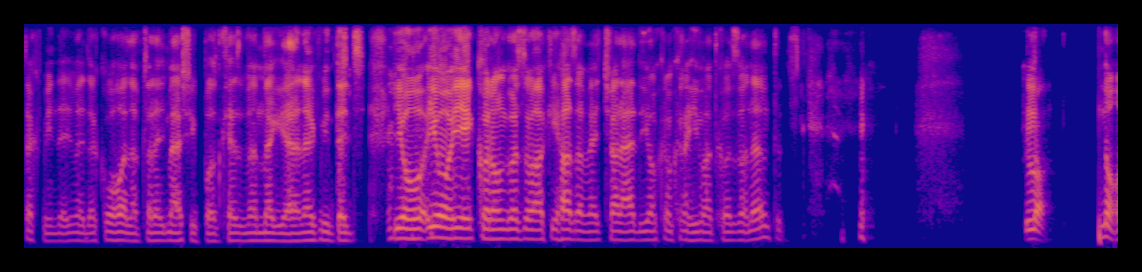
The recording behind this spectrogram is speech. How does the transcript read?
tök mindegy, majd akkor holnaptól egy másik podcastben megjelenek, mint egy jó, jó jégkorongozó, aki hazamegy családi okokra hivatkozva, nem? No, No,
